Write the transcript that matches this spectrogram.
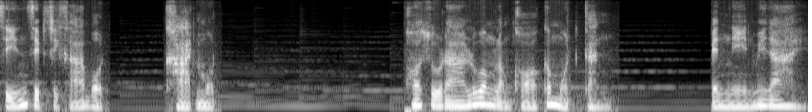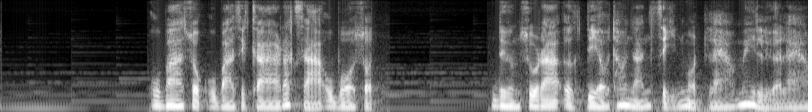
ศีลสิบสิกขาบท ขาดหมด พอสุราล่วงลำคอก็หมดกัน เป็นเนนไม่ได้ อุบาสกอุบาสิการักษาอุโบสถ ดื่มสุราอึกเดียวเท่านั้นศีลหมดแล้วไม่เหลือแล้ว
